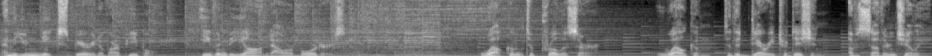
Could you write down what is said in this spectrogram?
and the unique spirit of our people, even beyond our borders. Welcome to Prolesur. Welcome to the dairy tradition of southern Chile.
